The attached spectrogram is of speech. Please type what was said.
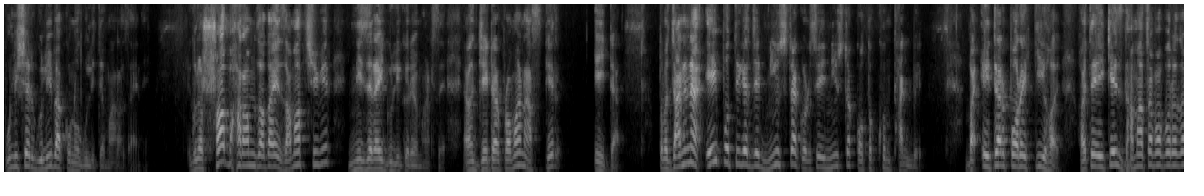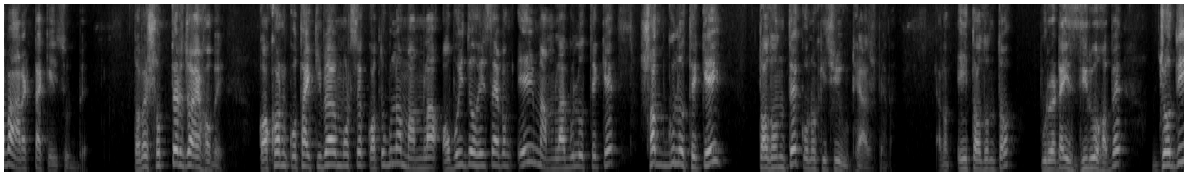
পুলিশের গুলি বা কোনো গুলিতে মারা যায়নি। এগুলো সব হারামজাদায় জামাত শিবির নিজেরাই গুলি করে মারছে এবং যেটার প্রমাণ আজকের এইটা। তবে জানি না, এই পত্রিকার যে নিউজটা করেছে, এই নিউজটা কতক্ষণ থাকবে বা এটার পরে কি হয়? হয়তো এই কেস ধামাচাপা পড়ে যাবে, আরেকটা কেস উঠবে। তবে সত্যের জয় হবে। কখন, কোথায়, কীভাবে মরছে, কতগুলো মামলা অবৈধ হয়েছে এবং এই মামলাগুলো থেকে, সবগুলো থেকেই তদন্তে কোনো কিছুই উঠে আসবে না। এবং এই তদন্ত পুরোটাই জিরো হবে যদি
